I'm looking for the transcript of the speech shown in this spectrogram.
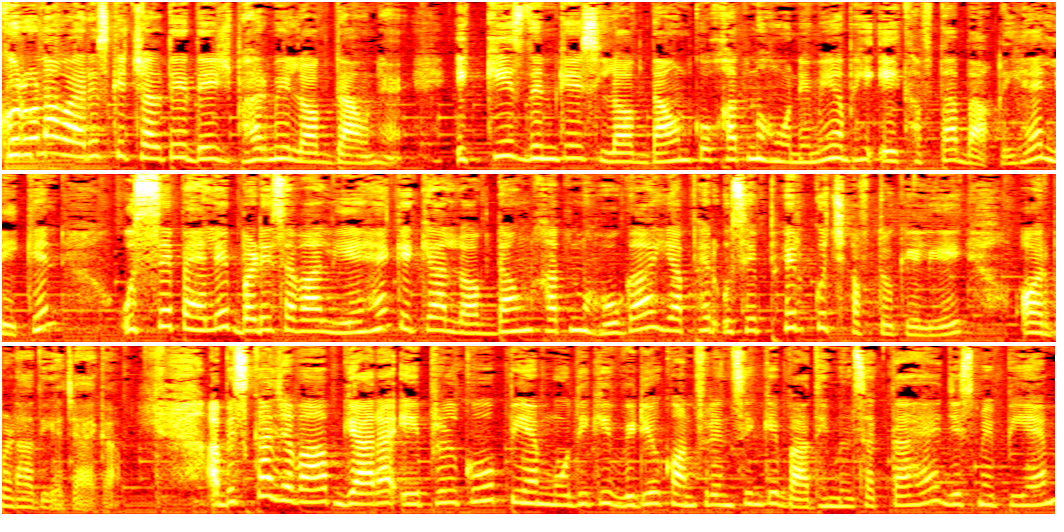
Coronavirus के चलते देश भर में लॉकडाउन है। 21 दिन के इस लॉकडाउन को खत्म होने में अभी एक हफ़्ता बाकी है, लेकिन उससे पहले बड़े सवाल ये हैं कि क्या लॉकडाउन खत्म होगा या फिर उसे फिर कुछ हफ्तों के लिए और बढ़ा दिया जाएगा। अब इसका जवाब 11 अप्रैल को पीएम मोदी की वीडियो कॉन्फ्रेंसिंग के बाद ही मिल सकता है, जिसमें पीएम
